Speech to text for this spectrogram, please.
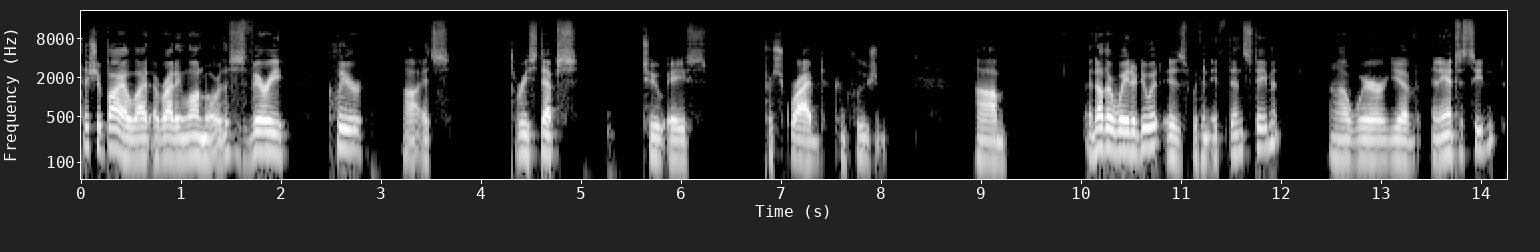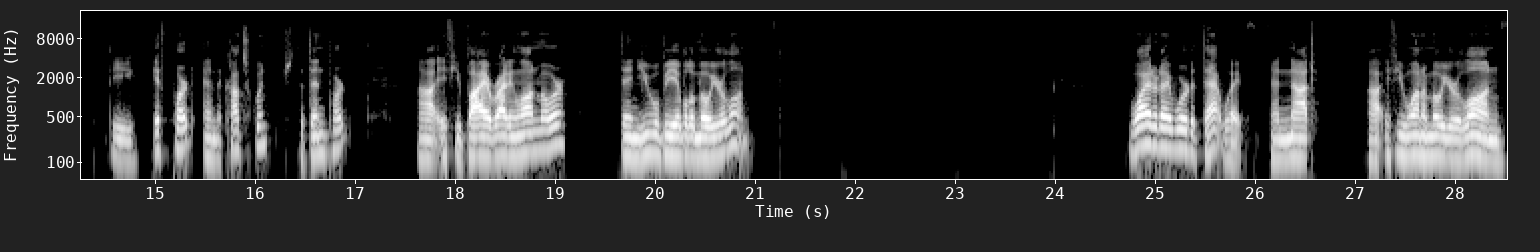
they should buy a, light, a riding lawnmower. This is very clear. Uh, it's three steps to a prescribed conclusion. Um, another way to do it is with an if-then statement, uh, where you have an antecedent, the if part, and the consequent, which is the then part. Uh, if you buy a riding lawnmower, then you will be able to mow your lawn. why did I word it that way and not uh, if you want to mow your lawn,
